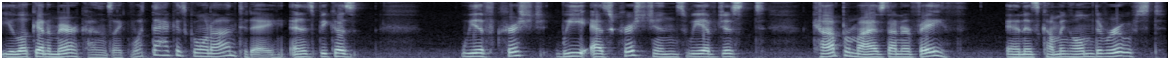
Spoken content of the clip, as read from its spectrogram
you look at America and it's like, what the heck is going on today? And it's because we have Christ we as Christians, we have just compromised on our faith and it's coming home to roost.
